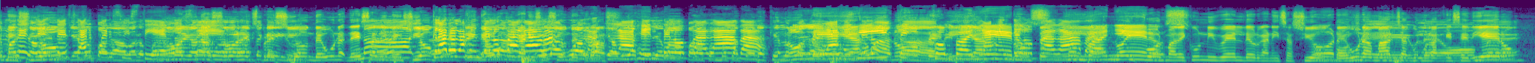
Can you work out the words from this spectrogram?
expresión de de ¿Quién estar persistiendo, No hay una sola expresión de una de esa No, dimensión claro, que la no gente tenga lo una pagaba. La gente lo pagaba. convocatoria, ¿quién lo No tenía, La no lo no tenía, pagaba. no hay Compañeros. forma de que un nivel de organización Por de una marcha como la que se dieron hombre.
